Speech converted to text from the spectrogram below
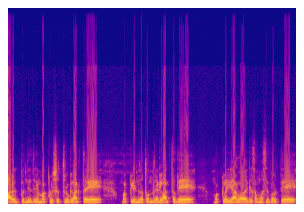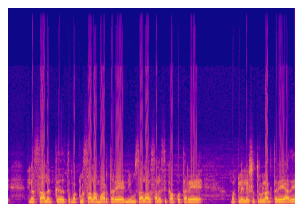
ಆರಕ್ಕೆ ಬಂದಿದ್ರೆ ಮಕ್ಕಳು ಶತ್ರುಗಳಾಗ್ತಾರೆ ಮಕ್ಕಳಿಂದ ತೊಂದರೆಗಳಾಗ್ತದೆ, ಮಕ್ಕಳಿಗೆ ಅನಾರೋಗ್ಯ ಸಮಸ್ಯೆ ಬರುತ್ತೆ. ಇಲ್ಲ ಸಾಲಕ್ಕೆ ಮಕ್ಕಳು ಸಾಲ ಮಾಡ್ತಾರೆ, ನೀವು ಸಾಲ ಸಾಲ ಸಿಕ್ಕಾಕೋತಾರೆ, ಮಕ್ಕಳೆಲ್ಲ ಶತ್ರುಗಳಾಗ್ತಾರೆ ಅದೇ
